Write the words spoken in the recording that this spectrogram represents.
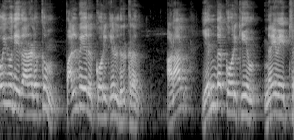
ஓய்வூதியதாரர்களுக்கும் பல்வேறு கோரிக்கைகள் இருக்கிறது. ஆனால் எந்த கோரிக்கையும் நிறைவேற்ற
